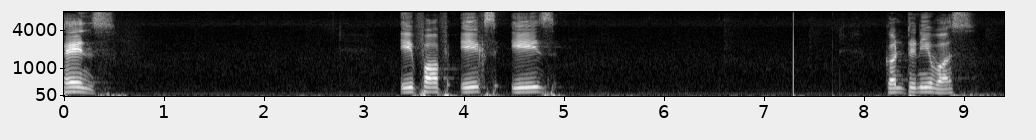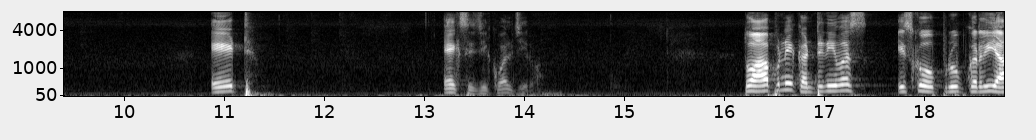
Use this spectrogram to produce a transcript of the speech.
hence f of x is continuous at x is equal zero तो आपने कंटिन्यूअस इसको प्रूव कर लिया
